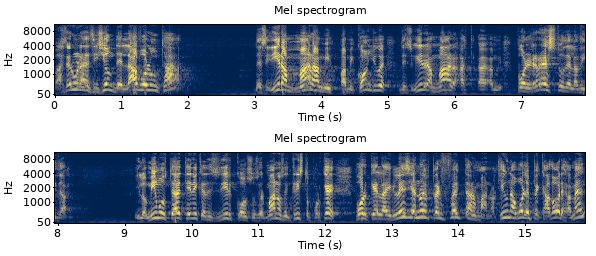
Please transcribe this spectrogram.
Va a ser una decisión de la voluntad. Decidir amar a mi, a mi cónyuge, decidir amar por el resto de la vida. Y lo mismo usted tiene que decidir con sus hermanos en Cristo. ¿Por qué? Porque la iglesia no es perfecta, hermano. Aquí hay una bola de pecadores, amén.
